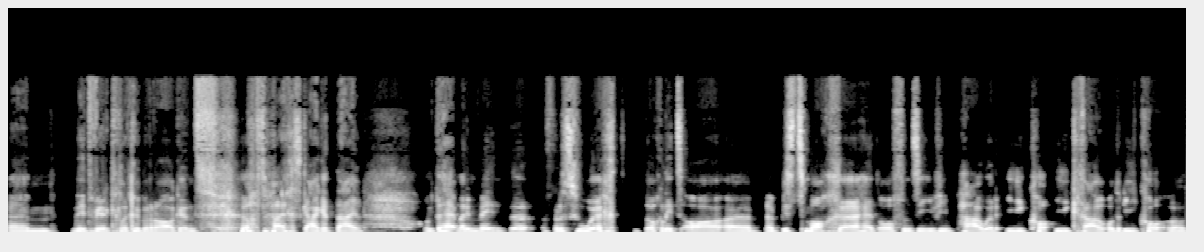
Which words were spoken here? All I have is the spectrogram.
ähm, nicht wirklich überragend, also eigentlich das Gegenteil. Und dann hat man im Winter versucht, doch ein bisschen äh, etwas zu machen, hat offensive Power einkauft oder äh,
